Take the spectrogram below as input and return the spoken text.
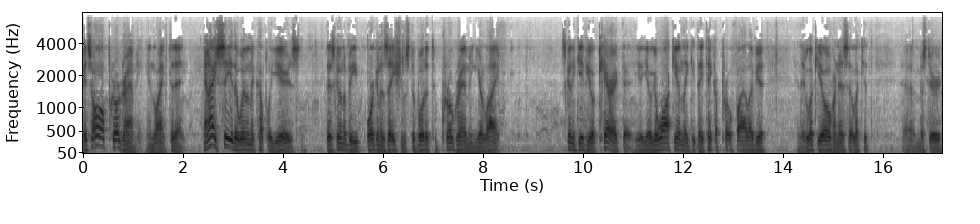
It's all programming in life today. And I see that within a couple of years there's going to be organizations devoted to programming your life. It's going to give you a character. You, you, you walk in, they, they take a profile of you, and they look you over and they say, look at uh, Mr.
